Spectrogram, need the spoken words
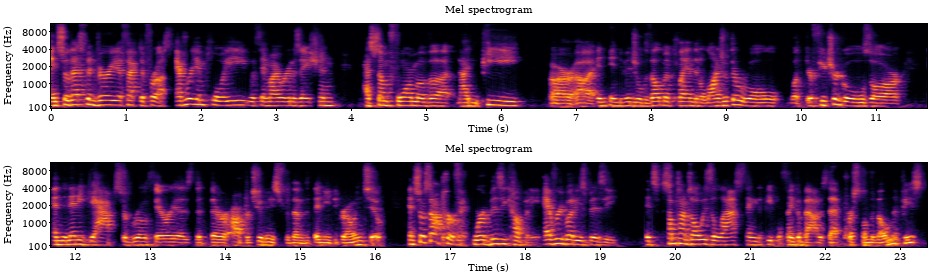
And so that's been very effective for us. Every employee within my organization has some form of uh, an IDP or uh, an individual development plan that aligns with their role, what their future goals are, and then any gaps or growth areas that there are opportunities for them that they need to grow into. And so it's not perfect. We're a busy company. Everybody's busy. It's sometimes always the last thing that people think about is that personal development piece.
